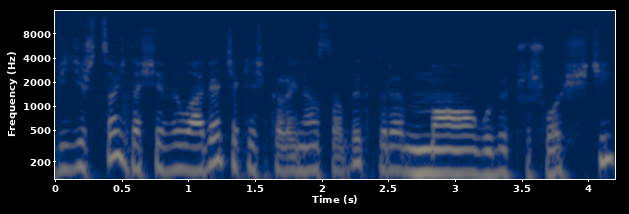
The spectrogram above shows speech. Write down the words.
widzisz coś? Da się wyławiać jakieś kolejne osoby, które mogłyby w przyszłości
